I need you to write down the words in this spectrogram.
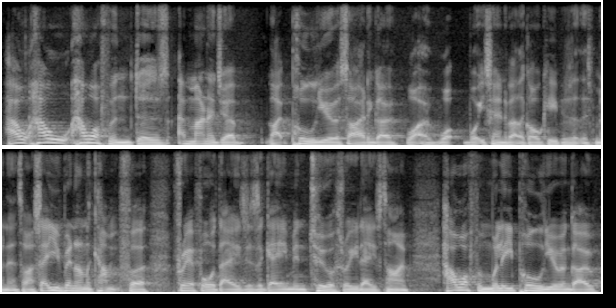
How how how often does a manager like pull you aside and go, "What what what are you saying about the goalkeepers at this minute in time?" Say you've been on a camp for three or four days. There's a game in two or three days' time. How often will he pull you and go?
